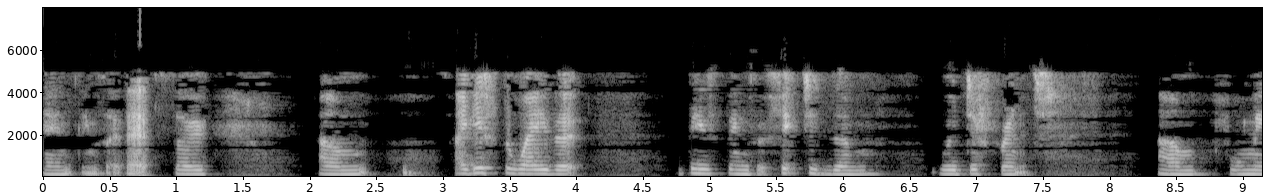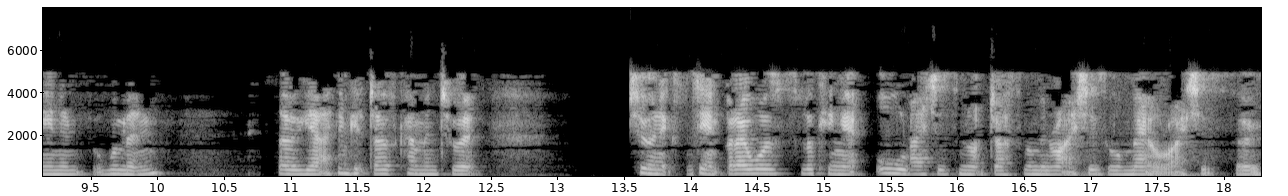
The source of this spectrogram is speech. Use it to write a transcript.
and things like that. So um, I guess the way that these things affected them were different um, for men and for women. So yeah, I think it does come into it to an extent, but I was looking at all writers, not just women writers or male writers, so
